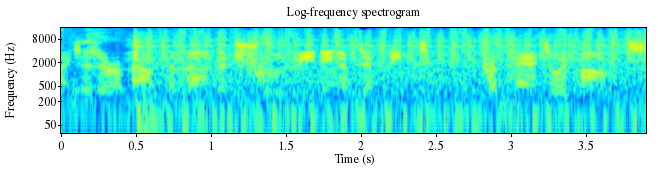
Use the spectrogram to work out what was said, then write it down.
Fighters are about to learn the true meaning of defeat. Prepare to advance.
